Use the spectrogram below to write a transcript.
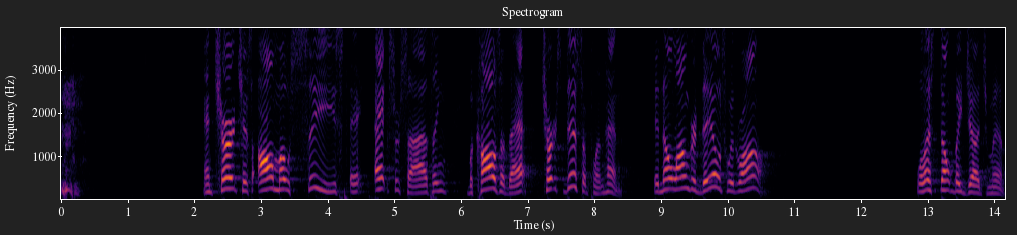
and church has almost ceased exercising, because of that, church discipline, hasn't it? It no longer deals with wrong. Well, let's don't be judgmental.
